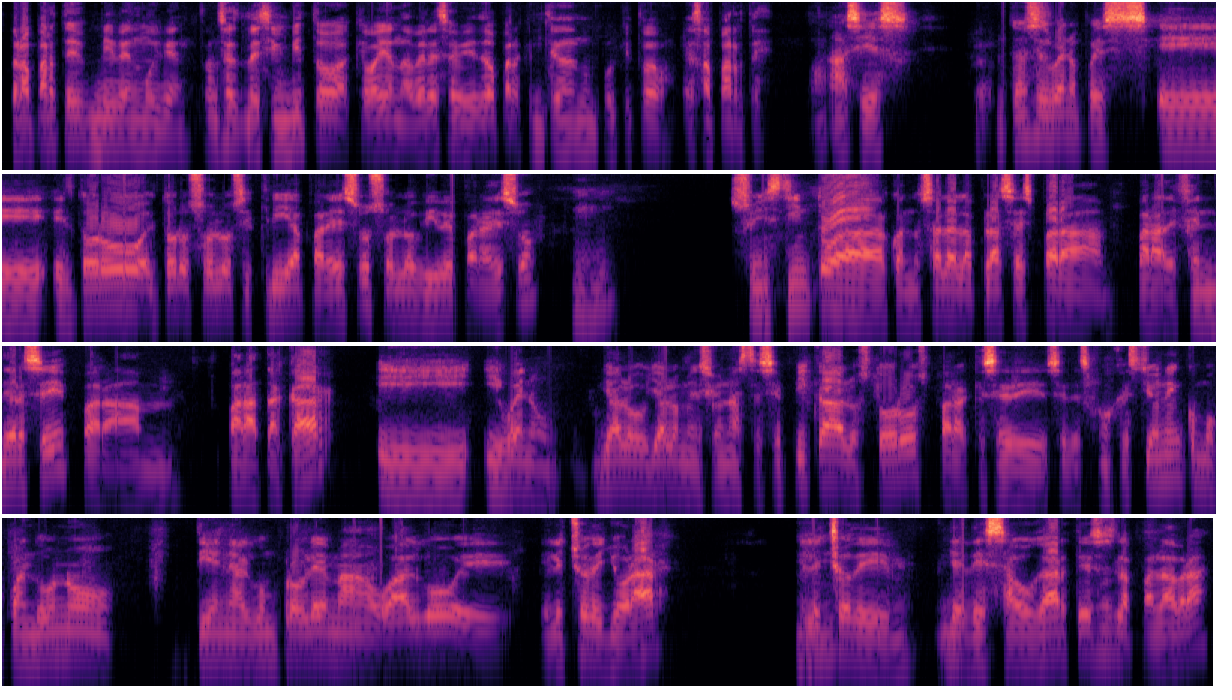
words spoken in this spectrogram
pero aparte viven muy bien. Entonces les invito a que vayan a ver ese video para que entiendan un poquito esa parte. Así es. Entonces, bueno, pues eh, el toro, el toro solo se cría para eso, solo vive para eso. su instinto a- cuando sale a la plaza es para, para defenderse, para, para atacar. Y, y bueno, ya lo, ya lo mencionaste, se pica a los toros para que se, se descongestionen como cuando uno tiene algún problema o algo, eh, el hecho de llorar, el hecho de, de desahogarte, esa es la palabra,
